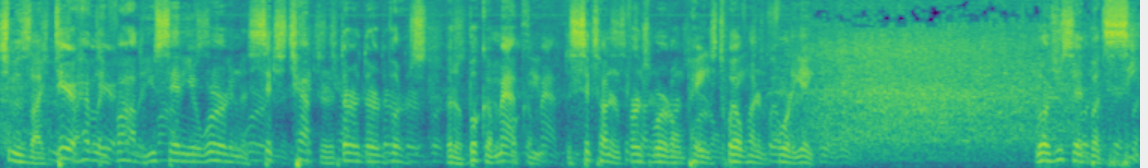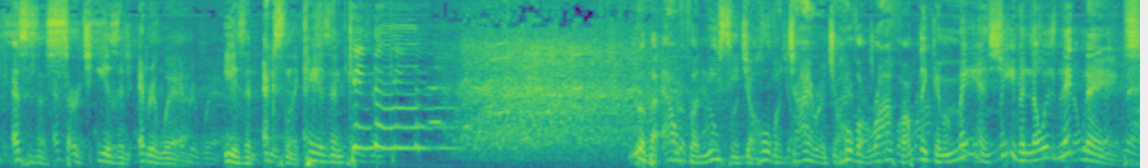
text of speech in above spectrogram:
She was like, Dear Heavenly Father, you said in your word in the sixth chapter, the third, third verse of the book of Matthew, the 601st word on page 1248. Lord, you said, but seek. S is in search. E is in everywhere. E is in excellent. K is in kingdom. You're the Alpha, Nisi, Jehovah Jireh, Jehovah Rapha. I'm thinking, man, she even know his nicknames.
